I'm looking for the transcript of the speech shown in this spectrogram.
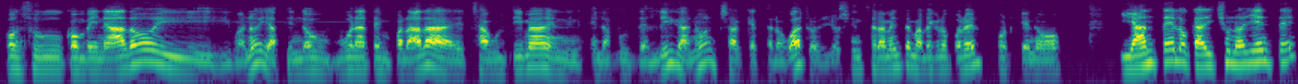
con su combinado y, bueno, y haciendo buena temporada esta última en, en la Bundesliga, ¿no? En Schalke 04. Yo sinceramente me alegro por él porque no... Y antes lo que ha dicho un oyente,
